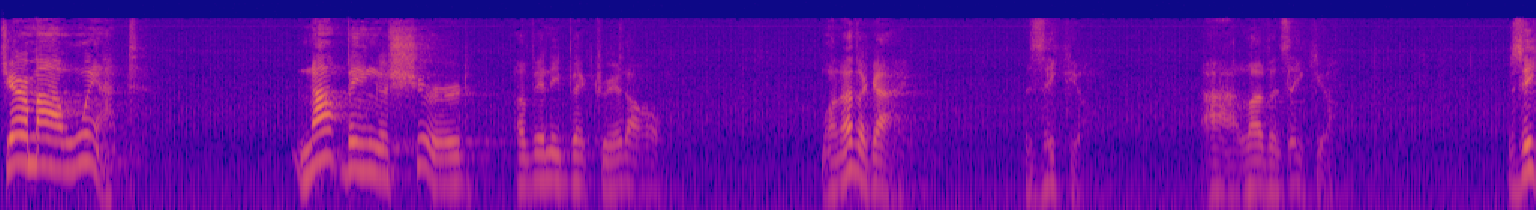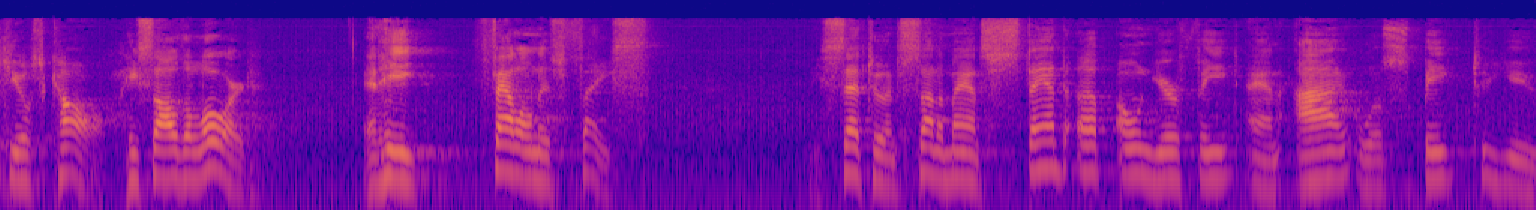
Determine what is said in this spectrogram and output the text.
Jeremiah went, not being assured of any victory at all. One other guy, Ezekiel. I love Ezekiel. Ezekiel's call. He saw the Lord and he fell on his face. He said to him, Son of man, stand up on your feet, and I will speak to you.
